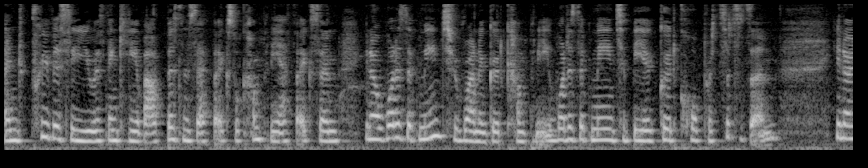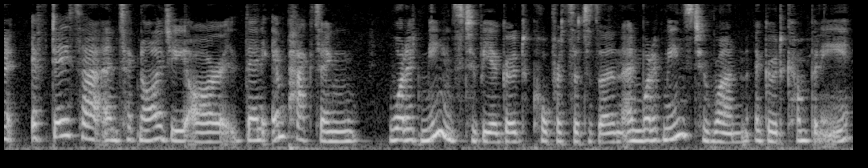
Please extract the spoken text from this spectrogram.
and previously you were thinking about business ethics or company ethics and you know what does it mean to run a good company? What does it mean to be a good corporate citizen? You know if data and technology are then impacting what it means to be a good corporate citizen and what it means to run a good company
